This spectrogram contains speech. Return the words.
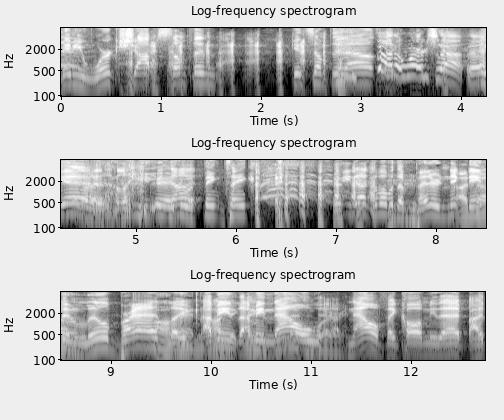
maybe workshop something, get something out. Start like- a workshop. That's yeah, funny. like you yeah, do a think tank. you not come up with a better nickname than Lil Brad. Oh, like man, no, I mean, I mean now, legendary. now if they call me that, I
